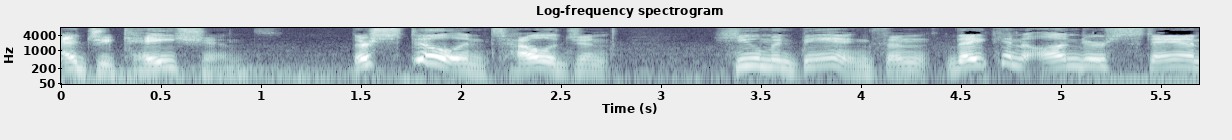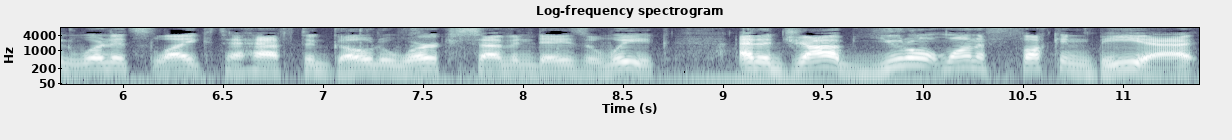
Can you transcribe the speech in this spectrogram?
educations, they're still intelligent human beings and they can understand what it's like to have to go to work seven days a week at a job you don't want to fucking be at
